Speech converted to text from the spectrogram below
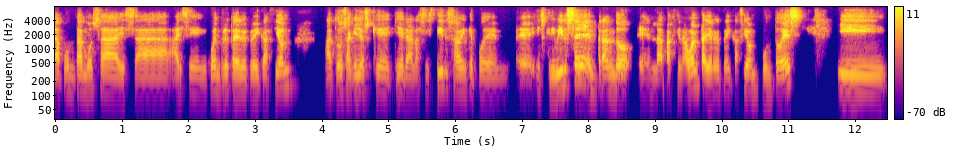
apuntamos a, a, ese encuentro de taller de predicación a todos aquellos que quieran asistir, saben que pueden eh, inscribirse entrando en la página web tallerdepredicación.es y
